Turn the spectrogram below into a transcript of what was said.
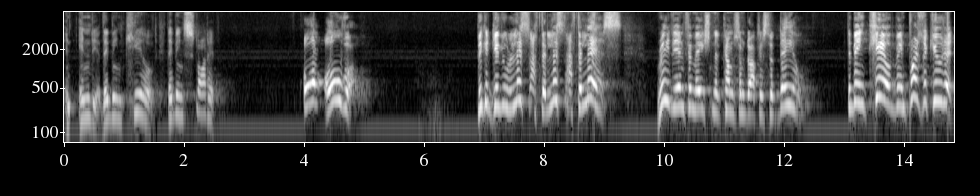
In India, they've been killed, they've been slaughtered. All over. We could give you list after list after list. Read the information that comes from Dr. Sugdeo. They're being killed, being persecuted.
